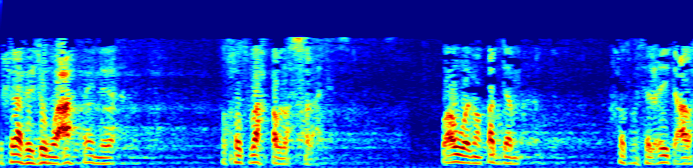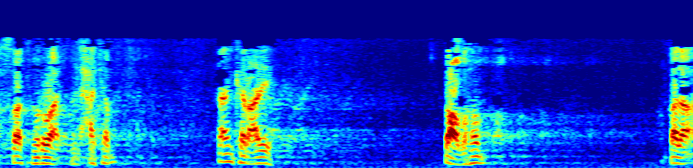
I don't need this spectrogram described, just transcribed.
بخلاف الجمعة فإن الخطبة قبل الصلاة. وأول من قدم خطبة العيد على الصلاة مروان بن الحكم فأنكر عليه بعضهم. قال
